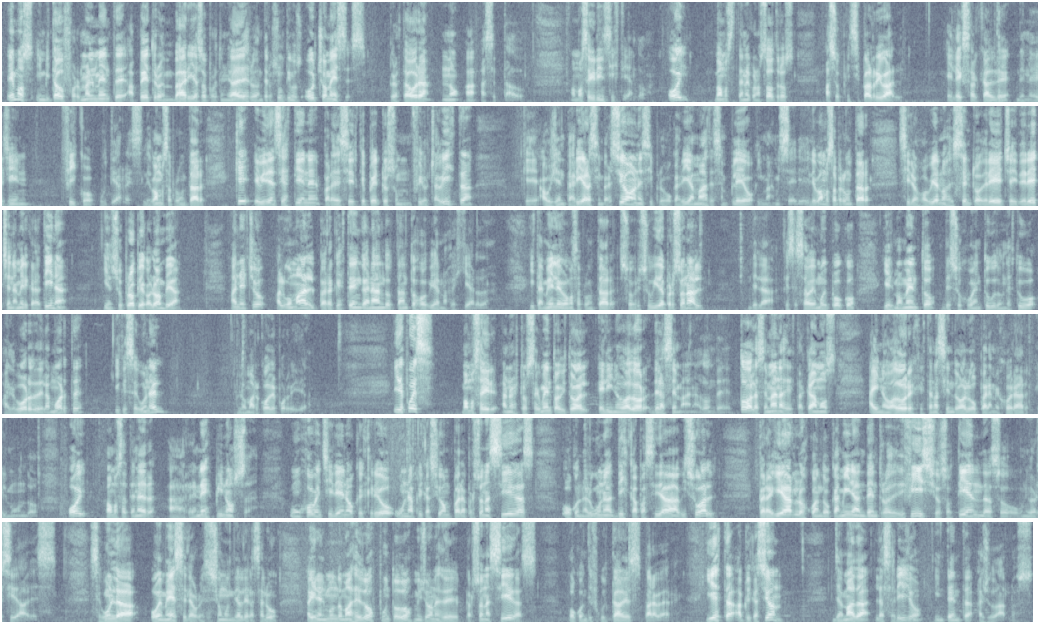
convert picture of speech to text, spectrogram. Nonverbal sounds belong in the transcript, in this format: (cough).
Hemos invitado formalmente a Petro en varias oportunidades durante los últimos ocho meses, pero hasta ahora no ha aceptado. Vamos a seguir insistiendo. Hoy vamos a tener con nosotros a su principal rival, el exalcalde de Medellín, Fico Gutiérrez. Le vamos a preguntar qué evidencias tiene para decir que Petro es un filochavista, que ahuyentaría las inversiones y provocaría más desempleo y más miseria. Y le vamos a preguntar si los gobiernos de centro derecha y derecha en América Latina y en su propia Colombia han hecho algo mal para que estén ganando tantos gobiernos de izquierda. Y también le vamos a preguntar sobre su vida personal, de la que se sabe muy poco, y el momento de su juventud donde estuvo al borde de la muerte y que según él lo marcó de por vida. Y después vamos a ir a nuestro segmento habitual, el innovador de la semana, donde todas las semanas destacamos a innovadores que están haciendo algo para mejorar el mundo. Hoy vamos a tener a René Espinosa, un joven chileno que creó una aplicación para personas ciegas o con alguna discapacidad visual para guiarlos cuando caminan dentro de edificios o tiendas o universidades. Según la OMS, la Organización Mundial de la Salud, hay en el mundo más de 2.2 millones de personas ciegas o con dificultades para ver. Y esta aplicación, llamada Lazarillo, intenta ayudarlos.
